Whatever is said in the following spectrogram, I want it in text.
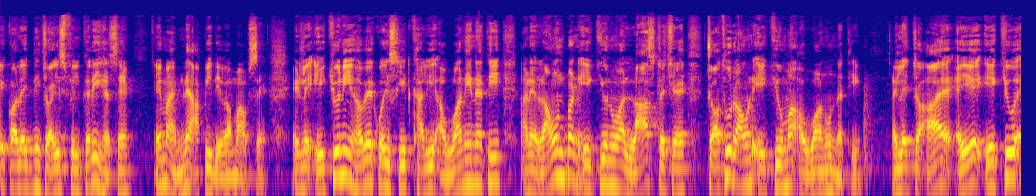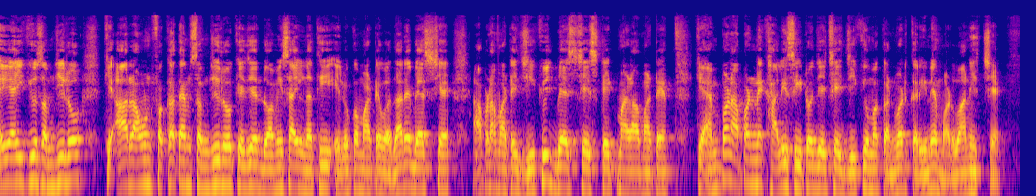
એ કોલેજની ચોઇસ ફિલ કરી હશે, એમાં એમને આપી દેવામાં આવશે. એટલે એક્યુની હવે કોઈ સીટ ખાલી આવવાની નથી અને રાઉન્ડ પણ એક્યુનું આ લાસ્ટ છે, ચોથું રાઉન્ડ એક્યુમાં આવવાનું નથી. એટલે આ એક્યુ એઆઈક્યુ સમજી લો કે આ રાઉન્ડ ફક્ત એમ સમજી લો કે જે ડોમિસાઇલ નથી, એ લોકો માટે વધારે બેસ્ટ છે. આપણા માટે જીક્યુ જ બેસ્ટ છે સ્ટેટ માળા માટે. કે એમ પણ આપણને ખાલી સીટો જે છે જીક્યુમાં કન્વર્ટ કરીને મળવાની જ છે.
